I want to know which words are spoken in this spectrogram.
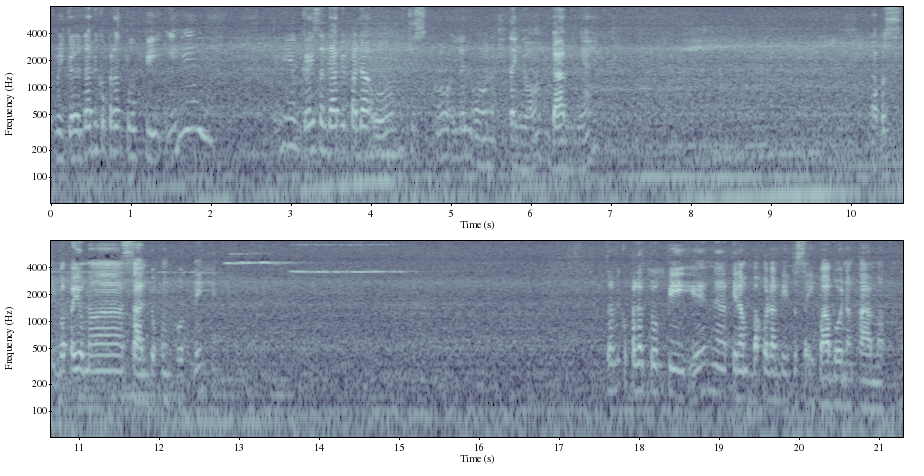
Oh my God, ang dami ko pala tupiin. Ayan guys, ang dami pala oh. Diyos ko, ayan oh, nakita nyo? Ang dami niya. Tapos iba pa yung mga sando kong puti. Dami ko pala tupiin na tinambak ko lang dito sa ibabaw ng kama ko.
